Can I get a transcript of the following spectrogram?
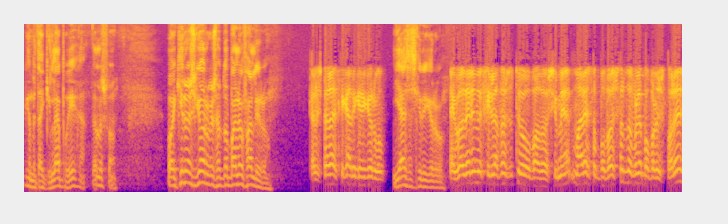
και με τα κιλά που είχα. Τέλος πάντων. Ο κύριος Γιώργος από τον Παλαιό Φάληρο. Καλησπέρα, τι κάνετε κύριε Γιώργο; Γεια σας κύριε Γιώργο. Εγώ δεν είμαι φιλαθό του οπαδός. Είμαι, μ' αρέσει το ποδόσφαιρο, το βλέπω πολλές φορές.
